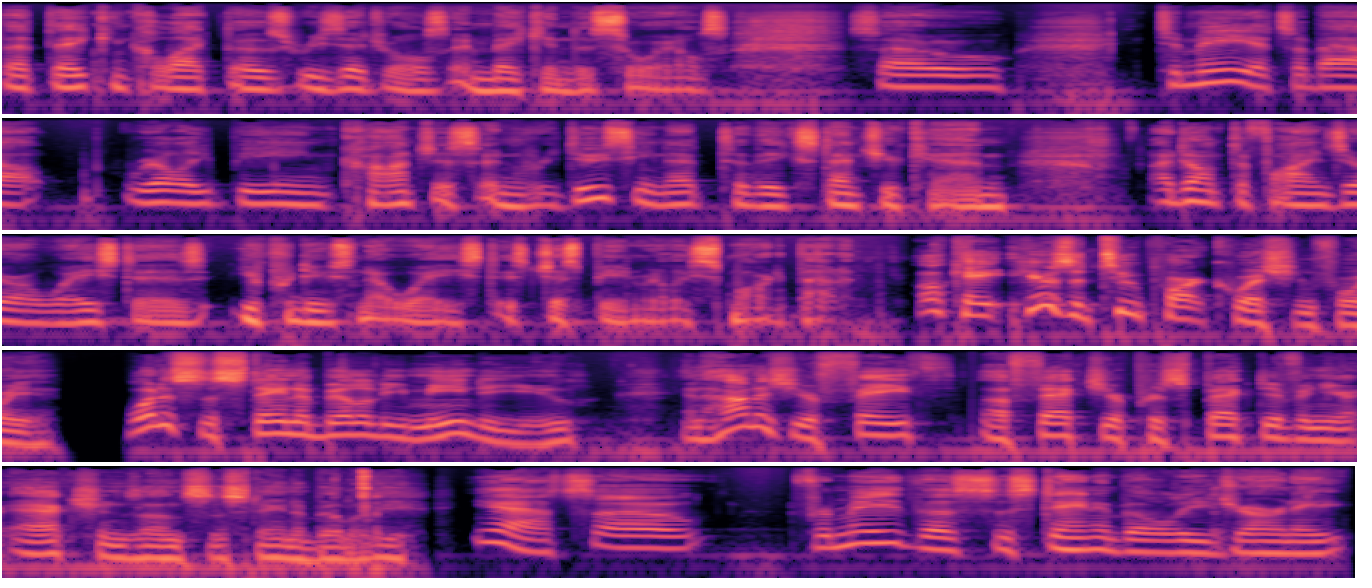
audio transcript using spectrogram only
that they can collect those residuals and make into soils. So to me, it's about really being conscious and reducing it to the extent you can. I don't define zero waste as you produce no waste. It's just being really smart about it. Okay, here's a two part question for you. What does sustainability mean to you? And how does your faith affect your perspective and your actions on sustainability? Yeah, so for me, the sustainability journey,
